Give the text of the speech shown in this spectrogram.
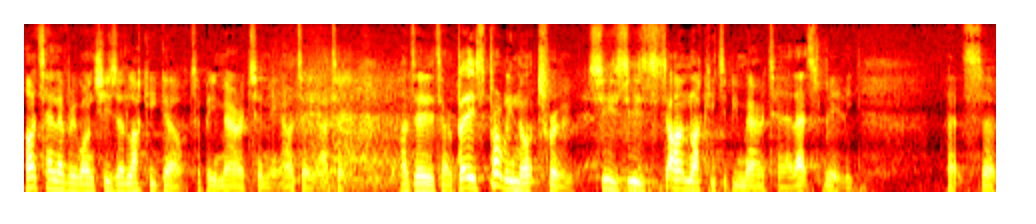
I tell everyone she's a lucky girl to be married to me. I do, I do. I do tell her. But it's probably not true. She's, she's, I'm lucky to be married to her. That's really, that's uh,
